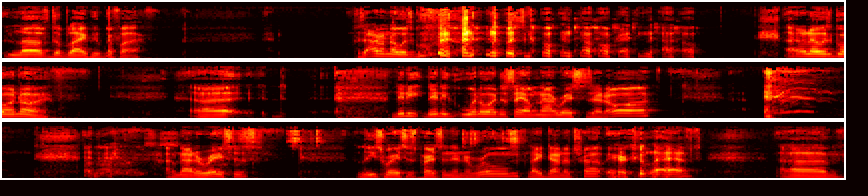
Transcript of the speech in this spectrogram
love the black people. Because I don't know what's going. I don't know what's going on right now. I don't know what's going on. Uh, then he then he went on to say, "I'm not racist at all. I'm not a racist. I'm not a racist. Least racist person in the room, like Donald Trump." Erica laughed. Um,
